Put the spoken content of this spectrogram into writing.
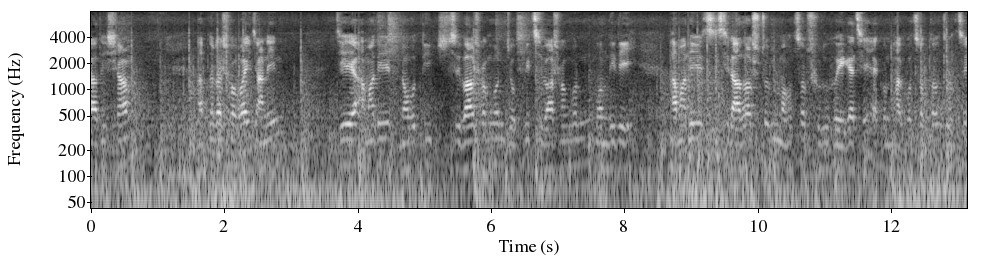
রাধেশ্যাম আপনারা সবাই জানেন যে আমাদের নবদ্বীপ সেবাসঙ্গন যোগপীঠ সেবাসঙ্গন মন্দিরে আমাদের শ্রী শ্রী রাধা মহোৎসব শুরু হয়ে গেছে। এখন ভাগবত সপ্তাহ চলছে।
